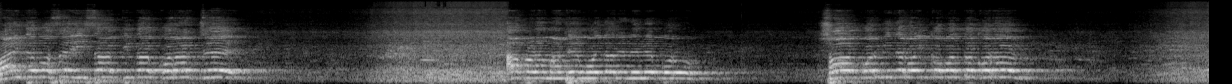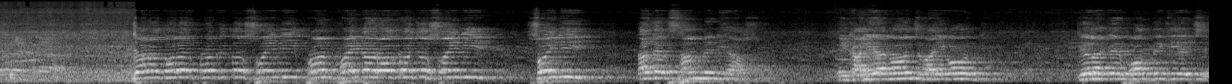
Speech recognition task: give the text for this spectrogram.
বাড়িতে বসে হিসাব কিতাব করার চেয়ে আপনারা মাঠে ময়দানে নেমে পড়ুন। সব কর্মীদের ঐক্যবদ্ধ করুন। যারা দলের প্রকৃত সৈনিক ফ্রন্ট ফাইটার অগ্রজ সৈনিক সৈনিক, তাদের সামনে নিয়ে আসুন। এই কালিয়াগঞ্জ, রায়গঞ্জ জেলাকে পথ দেখিয়েছে।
